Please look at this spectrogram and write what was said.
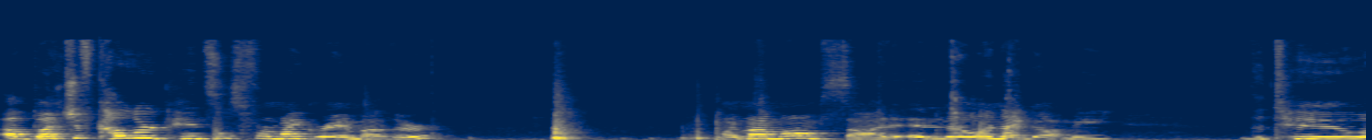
got a bunch of colored pencils for my grandmother on my mom's side and the one that got me the two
